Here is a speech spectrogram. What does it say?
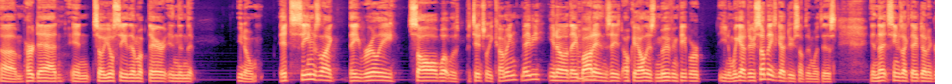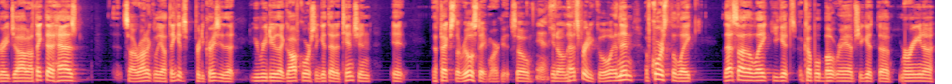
um, her dad. And so you'll see them up there. And then, the, you know, it seems like they really saw what was potentially coming, maybe. You know, they bought mm-hmm. it and said, okay, all this moving people are, you know, we got to do something's got to do something with this. And that seems like they've done a great job. And I think that has, It's ironically, I think it's pretty crazy that you redo that golf course and get that attention. It affects the real estate market. So, Yes. you know, that's pretty cool. And then, of course, the lake. That side of the lake, you get a couple of boat ramps. You get the marina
